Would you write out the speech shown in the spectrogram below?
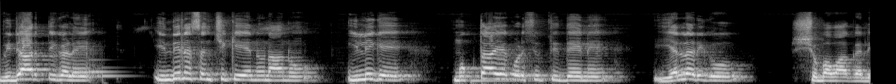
ವಿದ್ಯಾರ್ಥಿಗಳೇ, ಇಂದಿನ ಸಂಚಿಕೆಯನ್ನು ನಾನು ಇಲ್ಲಿಗೆ ಮುಕ್ತಾಯಗೊಳಿಸುತ್ತಿದ್ದೇನೆ. ಎಲ್ಲರಿಗೂ ಶುಭವಾಗಲಿ.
